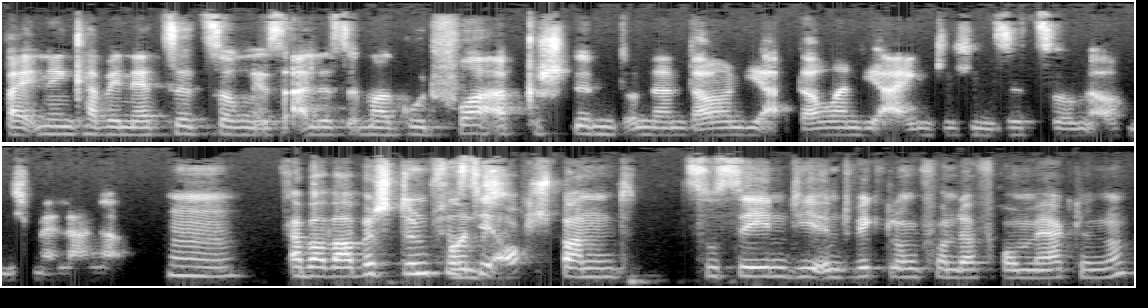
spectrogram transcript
bei in den Kabinettssitzungen ist alles immer gut vorabgestimmt und dann dauern die, dauern die eigentlichen Sitzungen auch nicht mehr lange. Hm. Aber war bestimmt für und, Sie auch spannend zu sehen, die Entwicklung von der Frau Merkel, ne?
